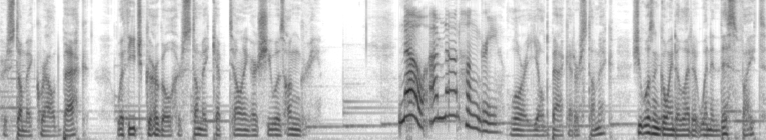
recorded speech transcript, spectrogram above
Her stomach growled back. With each gurgle, her stomach kept telling her she was hungry. No, I'm not hungry. Lara yelled back at her stomach. She wasn't going to let it win in this fight.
